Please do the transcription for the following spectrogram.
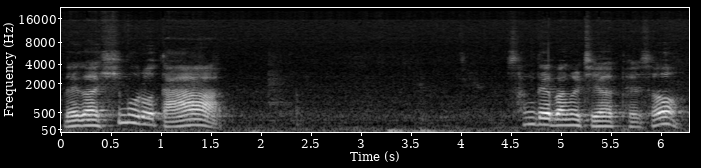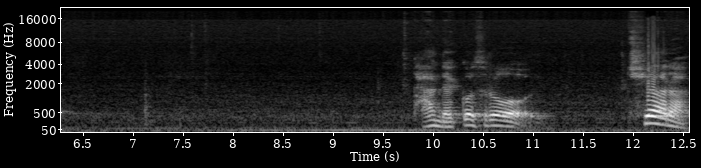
내가 힘으로 다 상대방을 제압해서 다 내 것으로 취하라.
